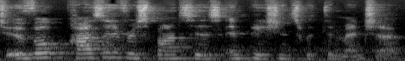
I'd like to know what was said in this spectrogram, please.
to evoke positive responses in patients with dementia.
